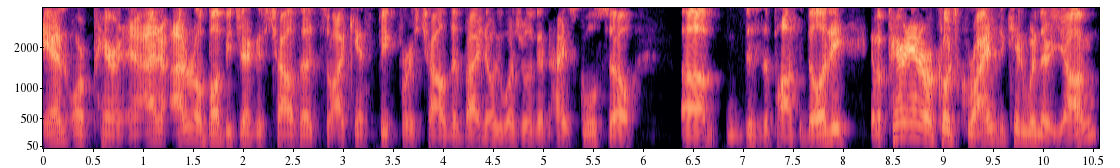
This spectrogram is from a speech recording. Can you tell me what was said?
and or parent, and I, I don't know Bubby Jenkins' childhood, so I can't speak for his childhood, but I know he was really good in high school, so um, this is a possibility. If a parent and or a coach grinds a kid when they're young,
